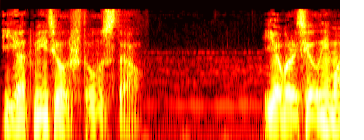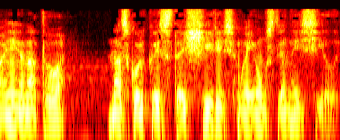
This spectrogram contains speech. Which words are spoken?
Я отметил, что устал. Я обратил внимание на то, насколько истощились мои умственные силы.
